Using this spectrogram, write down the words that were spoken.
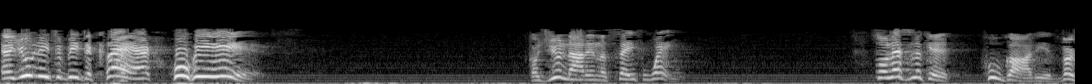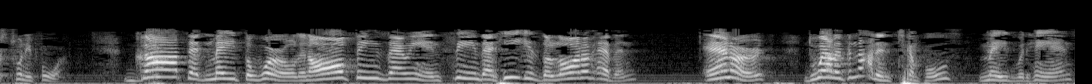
And you need to be declared who He is. Because you're not in a safe way. So let's look at who God is. Verse 24. God that made the world and all things therein, seeing that He is the Lord of heaven and earth, dwelleth not in temples made with hands,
